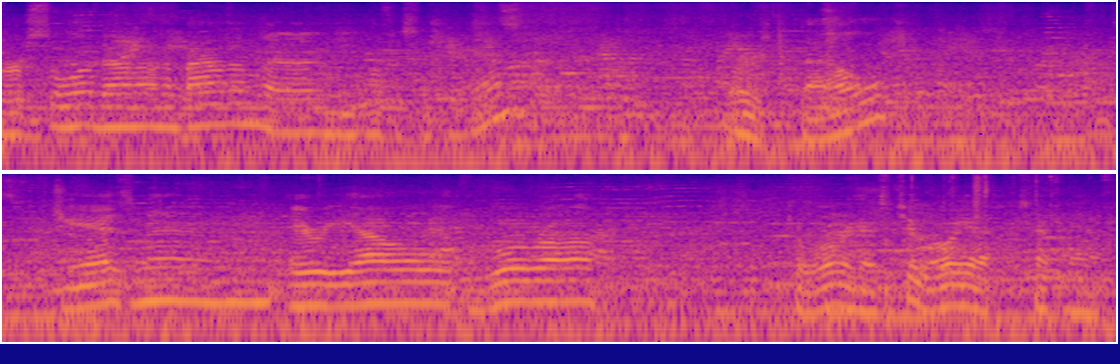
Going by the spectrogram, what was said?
Ursula down on the bottom, and office again. There's Belle. Jasmine, Ariel, Aurora. Aurora has two. Oh yeah, it's half and half.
